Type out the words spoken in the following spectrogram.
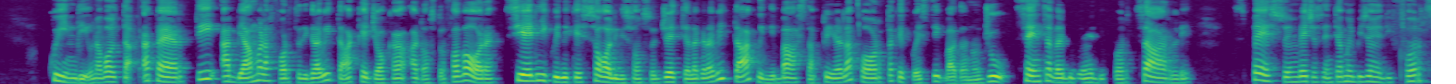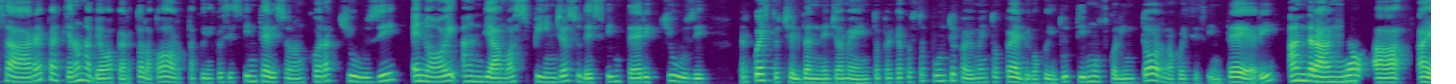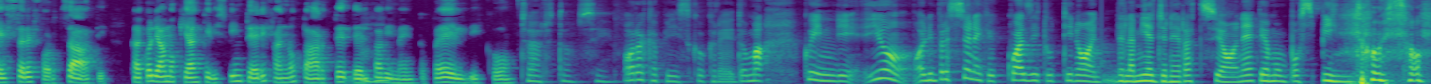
quindi, una volta aperti, abbiamo la forza di gravità che gioca a nostro favore. Sia i liquidi che i solidi sono soggetti alla gravità, quindi basta aprire la porta che questi vadano giù, senza aver bisogno di forzarli. Spesso invece sentiamo il bisogno di certo. forzare perché non abbiamo aperto la porta, quindi questi sfinteri sono ancora chiusi e noi andiamo a spingere su dei sfinteri chiusi. Per questo c'è il danneggiamento, perché a questo punto il pavimento pelvico, quindi tutti i muscoli intorno a questi sfinteri, andranno a, a essere forzati. Calcoliamo che anche gli sfinteri fanno parte del uh-huh. pavimento pelvico. Certo, sì, ora capisco, credo, ma quindi io ho l'impressione che quasi tutti noi della mia generazione abbiamo un po' spinto, insomma,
